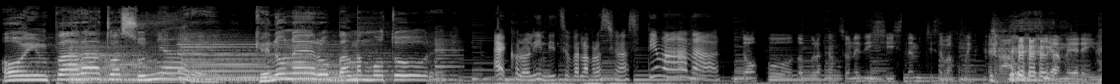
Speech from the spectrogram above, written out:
Ho imparato a sognare che non è roba a motore. Eccolo l'indizio per la prossima settimana. Dopo, dopo la canzone di System ci stava come crauti a merenda.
